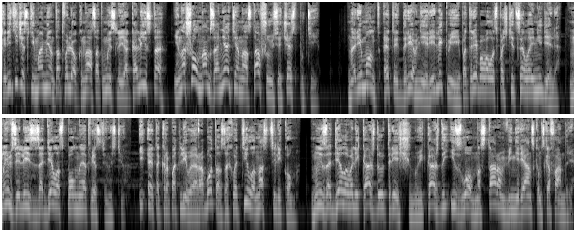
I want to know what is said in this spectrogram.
Критический момент отвлек нас от мыслей о Калиста и нашел нам занятие на оставшуюся часть пути. На ремонт этой древней реликвии потребовалась почти целая неделя. Мы взялись за дело с полной ответственностью. И эта кропотливая работа захватила нас целиком. Мы заделывали каждую трещину и каждый излом на старом венерианском скафандре.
